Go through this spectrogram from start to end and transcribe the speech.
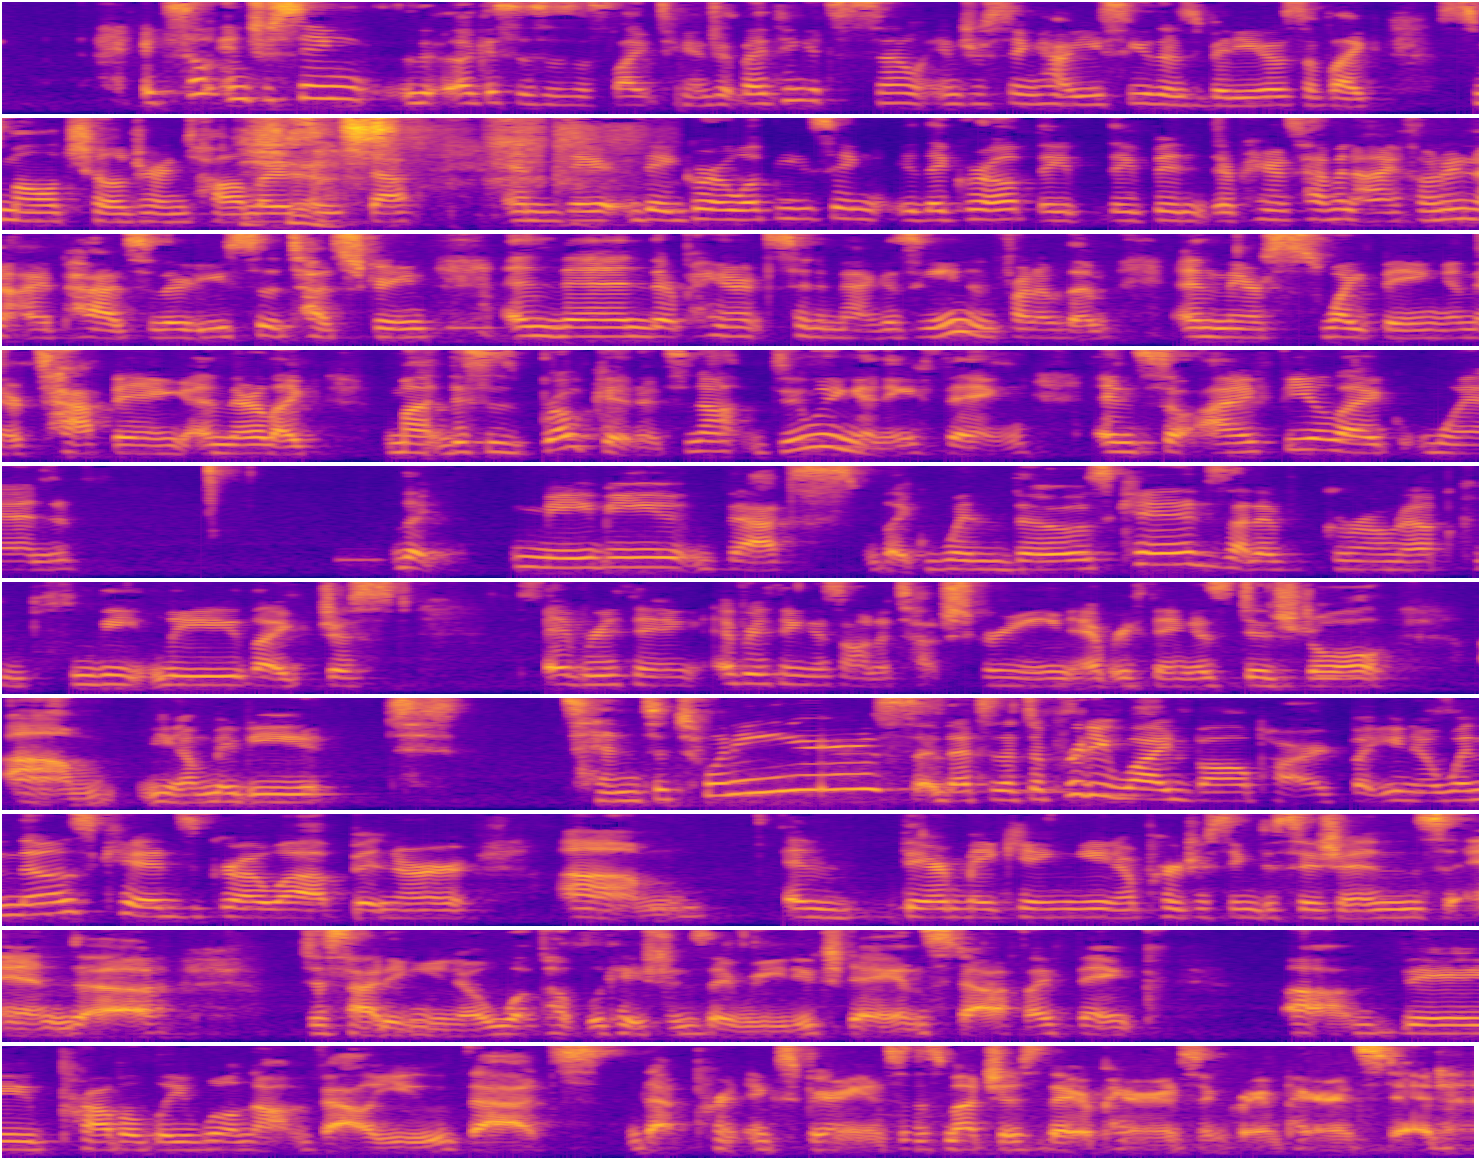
it's so interesting. I guess this is a slight tangent, but I think it's so interesting how you see those videos of like small children, toddlers, yes. and stuff, and they they grow up using they grow up they they've been their parents have an iPhone and an iPad, so they're used to the touchscreen, and then their parents send a magazine in front of them, and they're swiping and they're tapping, and they're like, "This is broken. It's not doing anything." And so I feel like when like maybe that's like when those kids that have grown up completely like just everything everything is on a touch screen. Everything is digital. Um, you know maybe t- 10 to 20 years. That's that's a pretty wide ballpark. But you know when those kids grow up and are um, and they're making you know purchasing decisions and uh, deciding you know what publications they read each day and stuff i think um, they probably will not value that that print experience as much as their parents and grandparents did.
